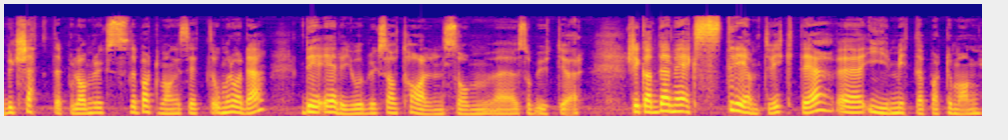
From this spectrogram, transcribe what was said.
budsjettet på Landbruksdepartementet sitt område, det er det jordbruksavtalen som, eh, som utgjør. Slik at den er ekstremt viktig eh, i mitt departement.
